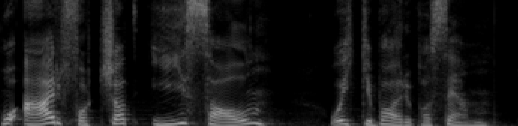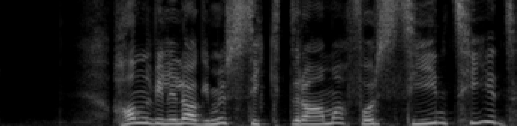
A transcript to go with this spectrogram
og er fortsatt, i salen, og ikke bare på scenen. Han ville lage musikkdrama for sin tid,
